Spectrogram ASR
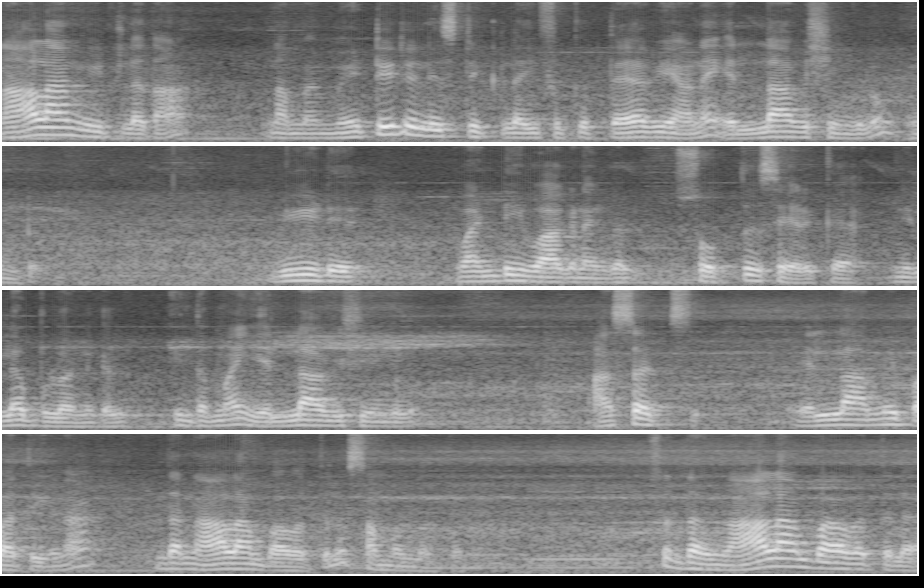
நாலாம் வீட்டில் தான் நம்ம மெட்டீரியலிஸ்டிக் லைஃபுக்கு தேவையான எல்லா விஷயங்களும் உண்டு. வீடு வண்டி வாகனங்கள் சொத்து சேர்க்க நிலப்புலன்கள் இந்த மாதிரி எல்லா விஷயங்களும் அசட்ஸ் எல்லாமே பார்த்திங்கன்னா இந்த நாலாம் பாவத்தில் சம்மந்தப்படும் ஸோ இந்த நாலாம் பாவத்தில்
